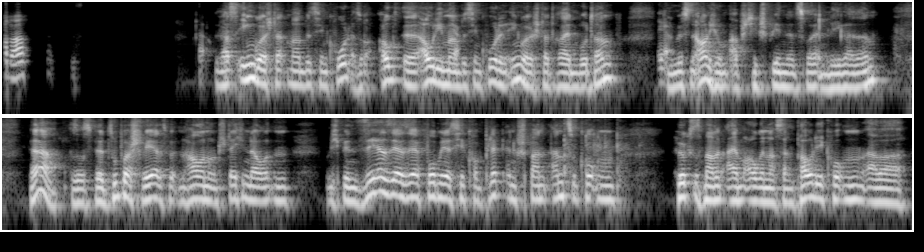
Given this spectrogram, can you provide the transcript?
aber. Ja. Lass Ingolstadt mal ein bisschen Kohle, also äh, Audi mal ein bisschen Kohle in Ingolstadt reinbuttern. Die müssen auch nicht um Abstieg spielen in der zweiten Liga dann. Ja, also es wird super schwer, es wird ein Hauen und Stechen da unten. Und ich bin sehr, sehr, sehr froh, mir das hier komplett entspannt anzugucken. Höchstens mal mit einem Auge nach St. Pauli gucken, aber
